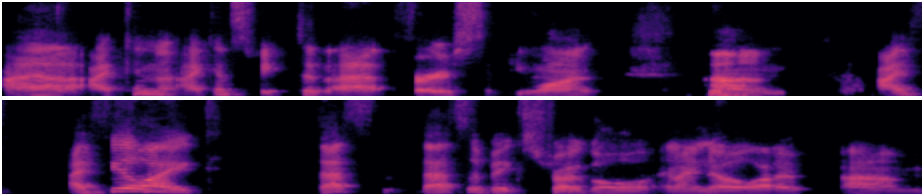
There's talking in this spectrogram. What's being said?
Uh, I can I can speak to that first if you want. Um, I I feel like that's that's a big struggle. And i know a lot of um,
